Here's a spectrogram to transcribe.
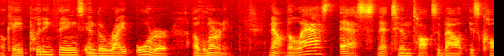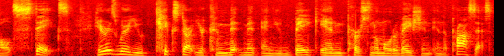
okay? Putting things in the right order of learning. Now, the last S that Tim talks about is called stakes. Here is where you kickstart your commitment and you bake in personal motivation in the process.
